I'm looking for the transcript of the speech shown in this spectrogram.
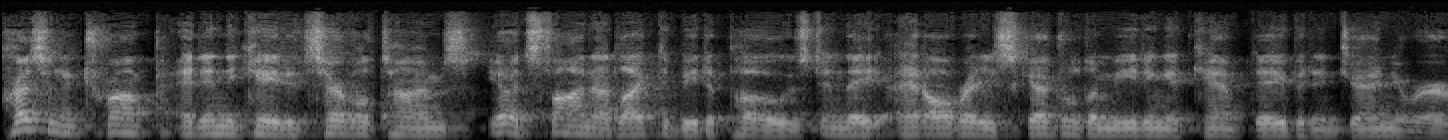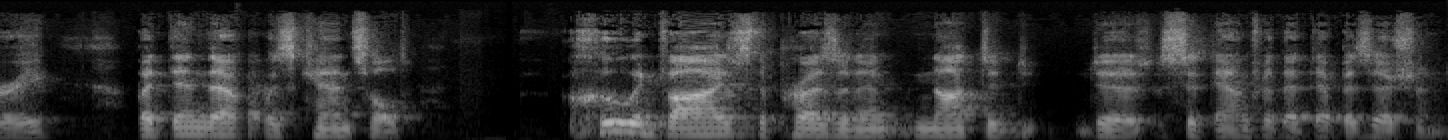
President Trump had indicated several times, "Yeah, it's fine. I'd like to be deposed," and they had already scheduled a meeting at Camp David in January, but then that was canceled who advised the president not to, to sit down for that deposition?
